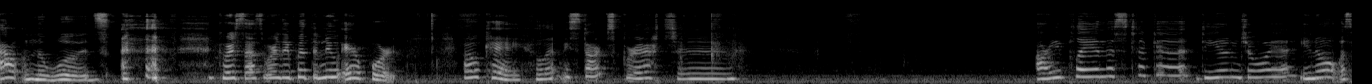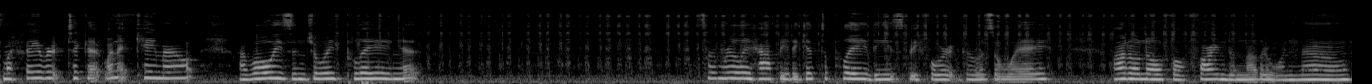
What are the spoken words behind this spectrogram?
out in the woods. of course, that's where they put the new airport. Okay, let me start scratching. Are you playing this ticket? Do you enjoy it? You know, it was my favorite ticket when it came out. I've always enjoyed playing it. So I'm really happy to get to play these before it goes away. I don't know if I'll find another one now.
